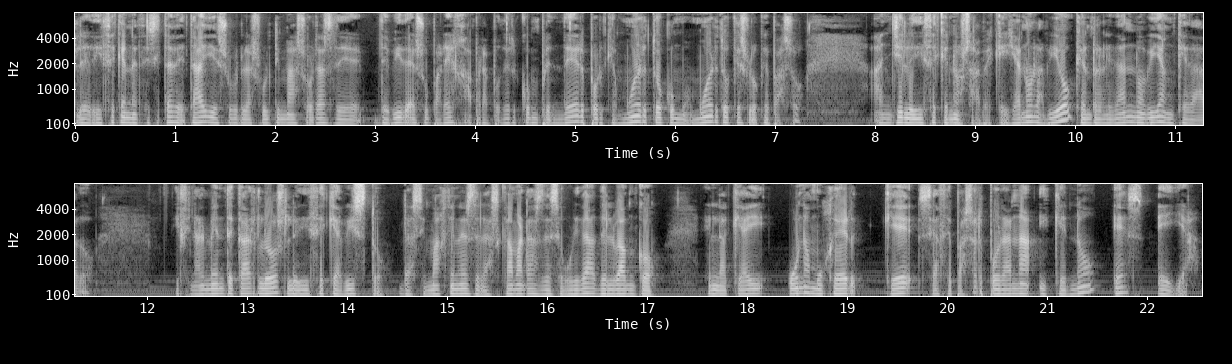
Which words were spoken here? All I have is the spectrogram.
Le dice que necesita detalles sobre las últimas horas de, vida de su pareja para poder comprender por qué ha muerto, cómo ha muerto, qué es lo que pasó. Angie le dice que no sabe, que ya no la vio, que en realidad no habían quedado. Y finalmente Carlos le dice que ha visto las imágenes de las cámaras de seguridad del banco, en la que hay una mujer que se hace pasar por Ana y que no es ella.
